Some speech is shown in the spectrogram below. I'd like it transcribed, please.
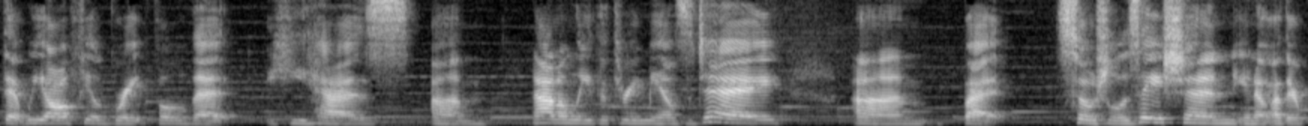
That we all feel grateful that he has um, not only the three meals a day, um, but socialization, you know, other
